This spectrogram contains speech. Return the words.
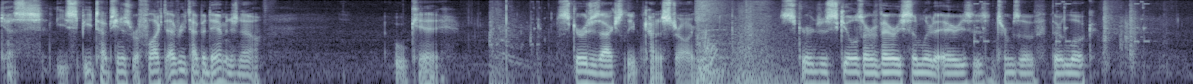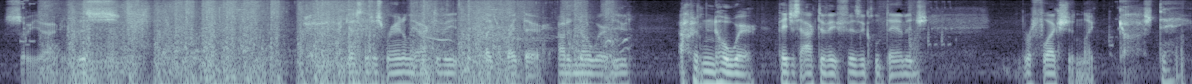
guess these speed types can just reflect every type of damage now. Okay. Scourge is actually kind of strong. Scourge's skills are very similar to Ares's in terms of their look. So yeah, I mean this I guess they just randomly activate like right there. Out of nowhere, dude. Out of nowhere. They just activate physical damage reflection, like gosh dang.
